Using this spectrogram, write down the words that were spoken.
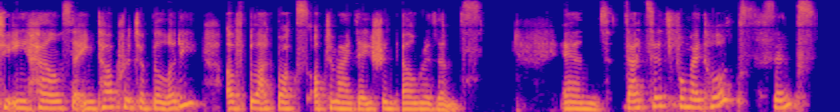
to enhance the interpretability of black box optimization algorithms. And that's it for my talks. Thanks.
